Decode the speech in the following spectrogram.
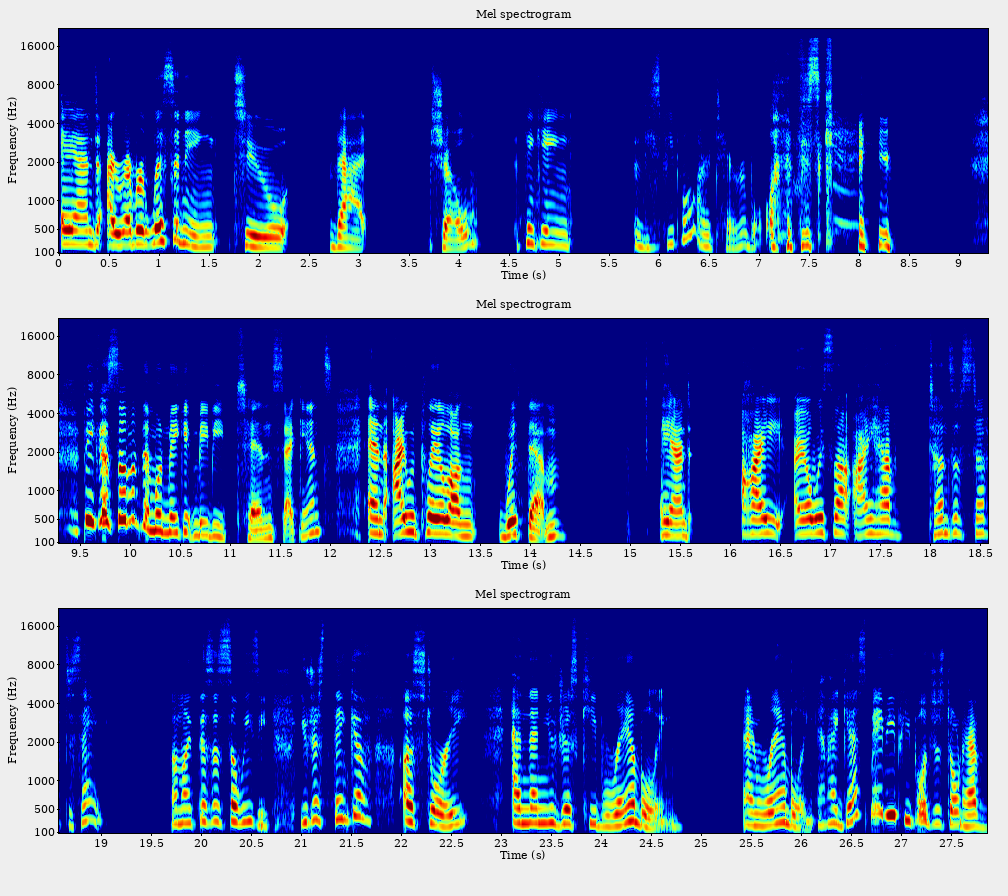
And I remember listening to that show thinking, these people are terrible at this game. because some of them would make it maybe 10 seconds and I would play along with them. And I I always thought I have tons of stuff to say. I'm like, this is so easy. You just think of a story and then you just keep rambling and rambling. And I guess maybe people just don't have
